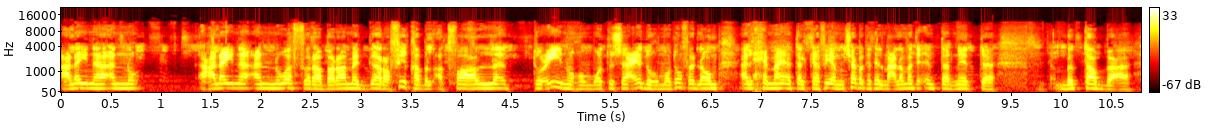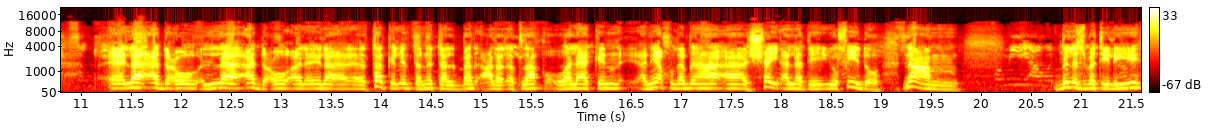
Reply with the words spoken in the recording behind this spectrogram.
علينا أن علينا أن نوفر برامج رفيقة بالأطفال تعينهم وتساعدهم وتوفر لهم الحماية الكافية من شبكة المعلومات الإنترنت بالطبع. لا أدعو لا أدعو إلى ترك الإنترنت على الإطلاق ولكن أن يأخذ منها الشيء الذي يفيده. نعم بالنسبة لي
